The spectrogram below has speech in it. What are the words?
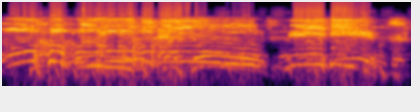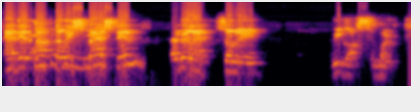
That's good. That's Yeah. good. And then after we smashed him, they'll be like, Sully, we got smoked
